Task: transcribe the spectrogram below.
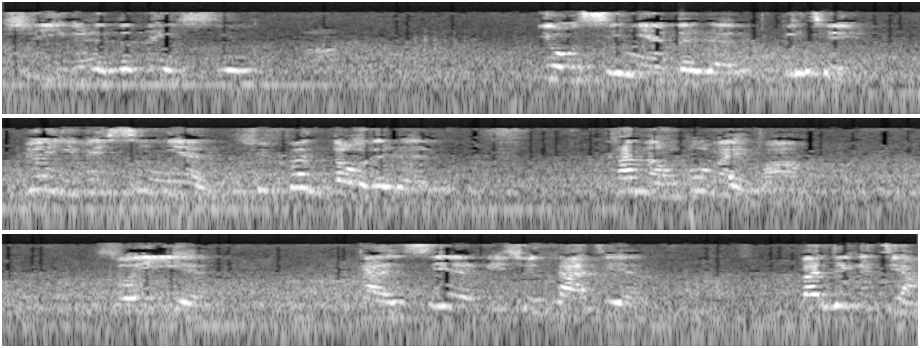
是一个人的内心。有信念的人，并且愿意为信念去奋斗的人，他能不美吗？所以，感谢一群大姐颁这个奖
